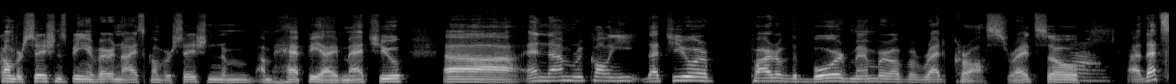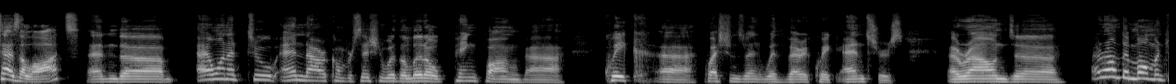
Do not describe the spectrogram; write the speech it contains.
conversation. It's being a very nice conversation. I'm, I'm happy I met you, uh, and I'm recalling that you're part of the board member of a Red Cross, right? So wow. uh, that says a lot, and uh, I wanted to end our conversation with a little ping pong, uh, quick uh, questions and with very quick answers around uh, around the moment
